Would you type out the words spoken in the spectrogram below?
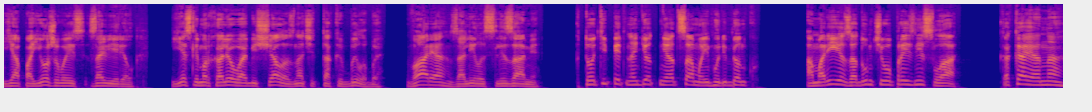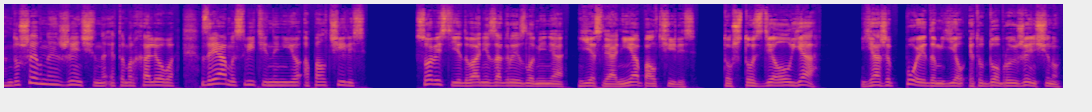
я, поеживаясь, заверил. Если Мархалева обещала, значит, так и было бы. Варя залилась слезами. «Кто теперь найдет мне отца моему ребенку?» А Мария задумчиво произнесла. Какая она душевная женщина, эта Мархалева. Зря мы с Витей на нее ополчились. Совесть едва не загрызла меня. Если они ополчились, то что сделал я? Я же поедом ел эту добрую женщину.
